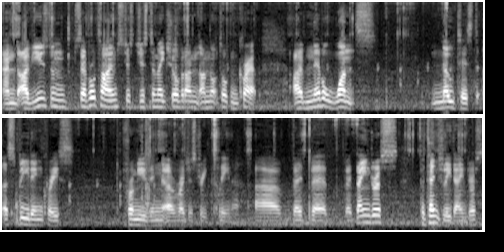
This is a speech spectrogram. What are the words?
and I've used them several times just, just to make sure that I'm, I'm not talking crap, I've never once noticed a speed increase from using a registry cleaner. Uh, they're, they're, they're dangerous, potentially dangerous,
